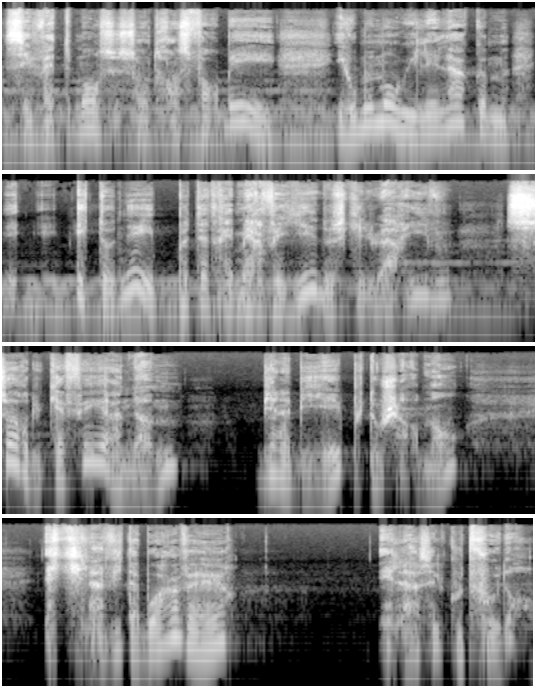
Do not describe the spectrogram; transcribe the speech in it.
ses, vêtements se sont transformés, et, au moment où il est là, comme étonné et peut-être émerveillé de ce qui lui arrive, sort du café un homme, bien habillé, plutôt charmant, et qui l'invite à boire un verre. Et là, c'est le coup de foudre.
